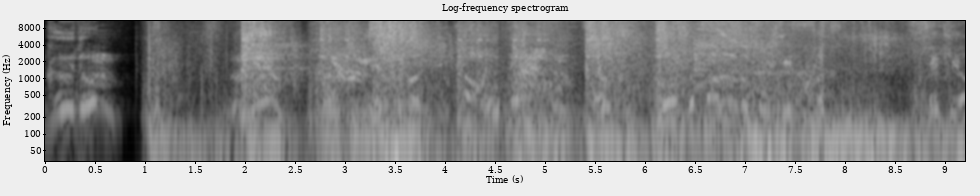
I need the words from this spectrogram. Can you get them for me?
グドン。関や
